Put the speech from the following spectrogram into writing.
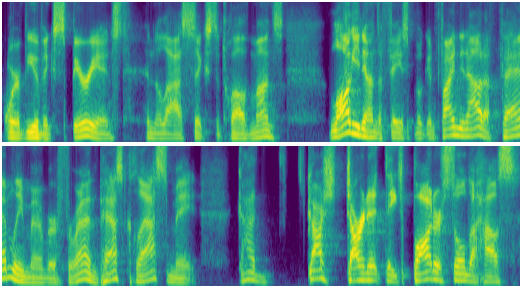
or if you have experienced in the last six to 12 months, logging onto Facebook and finding out a family member, friend, past classmate, God, gosh darn it, they bought or sold a house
